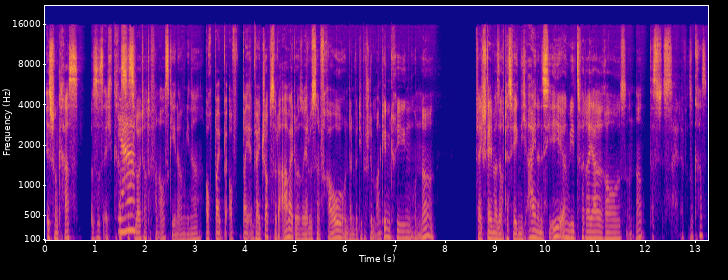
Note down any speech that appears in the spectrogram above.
ist schon krass. Das ist echt krass, ja. dass die Leute auch davon ausgehen irgendwie, ne? Auch bei, auf, bei, bei Jobs oder Arbeit oder so. Ja, du bist eine Frau und dann wird die bestimmt mal ein Kind kriegen und ne? Vielleicht stellen wir sie auch deswegen nicht ein, dann ist sie eh irgendwie zwei, drei Jahre raus und ne, das ist halt einfach so krass.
